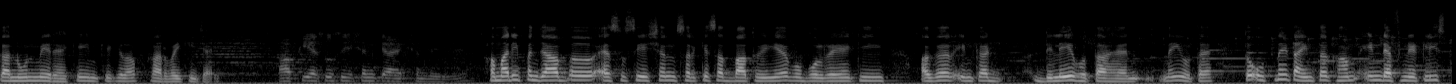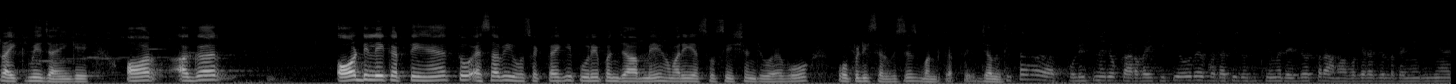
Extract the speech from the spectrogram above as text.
कानून में रह के इनके खिलाफ कार्रवाई की जाए। आपकी एसोसिएशन क्या एक्शन ले रही है? हमारी पंजाब एसोसिएशन सर के साथ बात हुई है वो बोल रहे हैं कि अगर इनका डिले होता है नहीं होता है तो उतने टाइम तक हम इनडेफिनेटली स्ट्राइक में जाएंगे और अगर और डिले करते हैं तो ऐसा भी हो सकता है कि पूरे पंजाब में हमारी एसोसिएशन जो है वो ओपीडी सर्विसेज बंद कर दे जल्दी ਸਰ ਪੁਲਿਸ ਨੇ ਜੋ ਕਾਰਵਾਈ ਕੀਤੀ ਉਹਦੇ ਪ੍ਰਤੀ ਤੁਸੀਂ ਕਿਵੇਂ ਦੇਖਦੇ ਹੋ ਧਰਾਵਾਂ ਵਗੈਰਾ ਜੋ ਲਗਾਈਆਂ ਗਈਆਂ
